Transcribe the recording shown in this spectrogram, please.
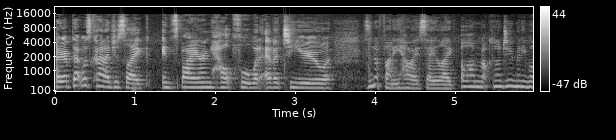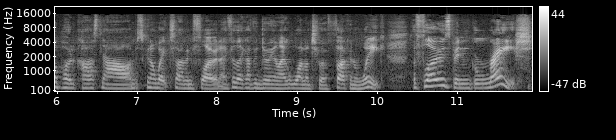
I hope that was kind of just like inspiring, helpful, whatever to you. Isn't it funny how I say like, oh, I'm not gonna do many more podcasts now. I'm just gonna wait till I'm in flow, and I feel like I've been doing like one or two a fucking week. The flow's been great.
